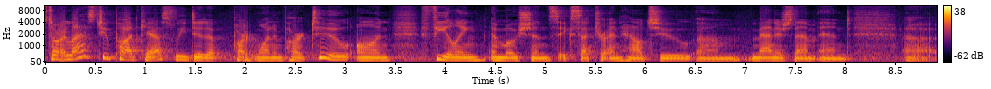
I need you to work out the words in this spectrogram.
So, our last two podcasts, we did a part one and part two on feeling emotions, etc., and how to um, manage them and uh,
